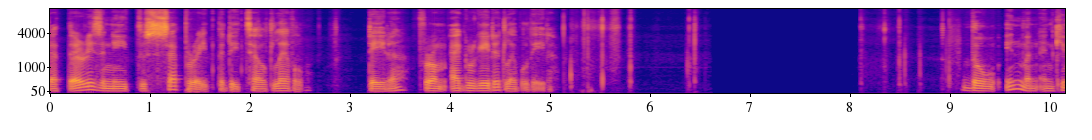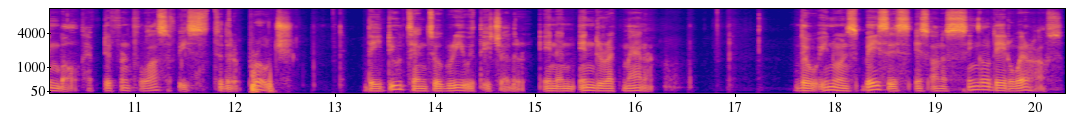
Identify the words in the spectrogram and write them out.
that there is a need to separate the detailed level data from aggregated level data. Though Inmon and Kimball have different philosophies to their approach, they do tend to agree with each other in an indirect manner. Though Inmon's basis is on a single data warehouse,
